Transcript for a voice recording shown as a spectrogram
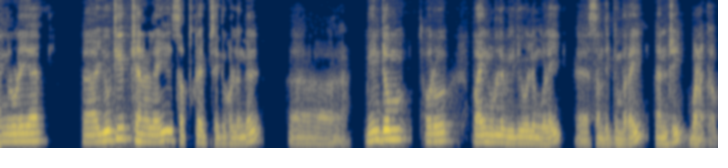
எங்களுடைய யூடியூப் சேனலை சப்ஸ்கிரைப் செய்து கொள்ளுங்கள். மீண்டும் ஒரு பயனுள்ள வீடியோவில் உங்களை சந்திக்கும் வரை நன்றி, வணக்கம்.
